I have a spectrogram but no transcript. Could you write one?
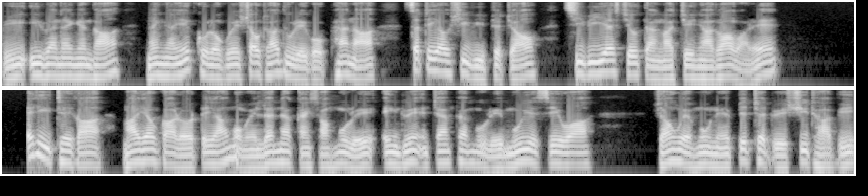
ပြီးအီရန်နိုင်ငံသားနိုင်ငံရေးကိုလုံခွင့်လျှောက်ထားသူတွေကိုဖမ်းတာ17ယောက်ရှိပြီဖြစ်ကြောင်း CBS ကျုပ်တန်ကကြေညာသွားပါတယ်အဲ့ဒီထဲက9ယောက်ကတော့တရားမဝင်လက်နက်ကင်ဆောင်မှုတွေအိမ်တွင်းအကြမ်းဖက်မှုတွေမူရစ်စေဝါရောင်းဝယ်မှုနဲ့ပြစ်ချက်တွေရှိထားပြီး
